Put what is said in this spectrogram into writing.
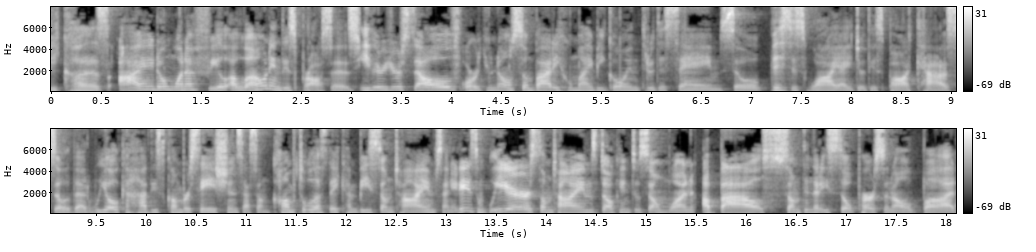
because I don't want to feel alone in this process, either yourself or you know somebody who might be going through the same. So, this is why I do this podcast so that we all can have these conversations as uncomfortable as they can be sometimes. And it is weird sometimes talking to someone about something that is so personal, but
